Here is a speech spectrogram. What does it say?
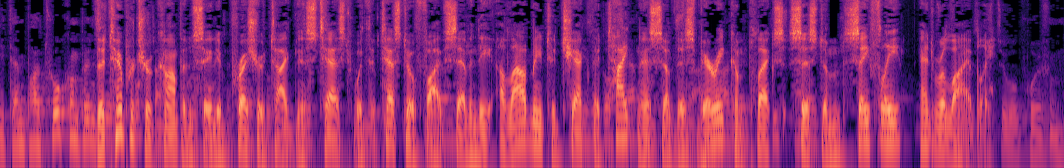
The temperature compensated pressure tightness test with the Testo 570 allowed me to check the tightness of this very complex system safely and reliably. zu überprüfen.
